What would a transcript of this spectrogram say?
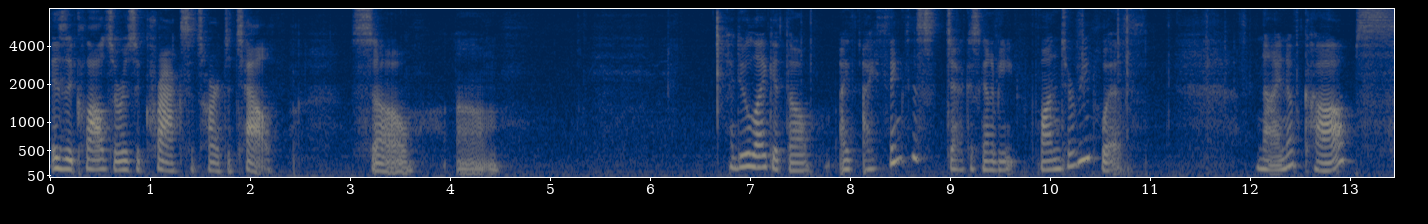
Is it clouds or is it cracks? It's hard to tell. So, um, I do like it though. I, I think this deck is going to be fun to read with. Nine of Cups.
